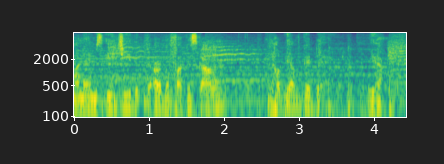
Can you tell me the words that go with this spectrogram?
My name is EG, the, the Urban Fucking Scholar, and I hope you have a good day. We out.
